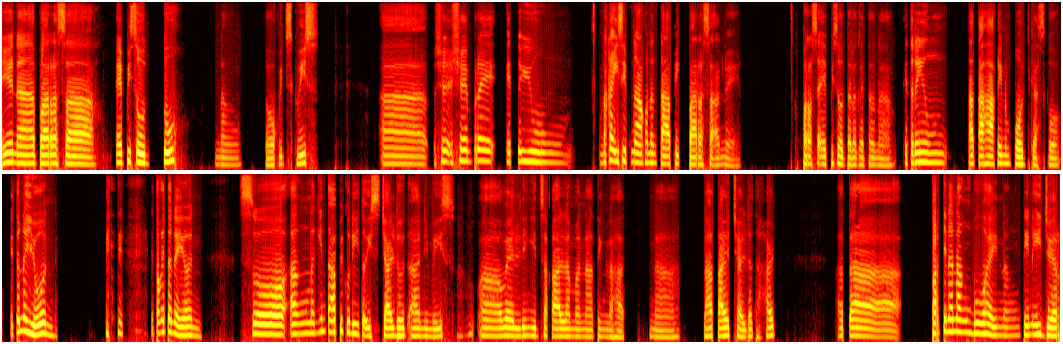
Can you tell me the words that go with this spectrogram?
Ayun na para sa episode 2 ng Talk Squeeze. Ah, sy- syempre ito yung nakaisip na ako ng topic para sa ano eh. Para sa episode talaga to na. Ito na yung tatahakin ng podcast ko. Ito na yun. ito ito na yun. So, ang naging topic ko dito is childhood animes. Uh, well, lingid sa kaalaman nating lahat na lahat tayo child at heart. At uh, parte na ng buhay ng teenager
